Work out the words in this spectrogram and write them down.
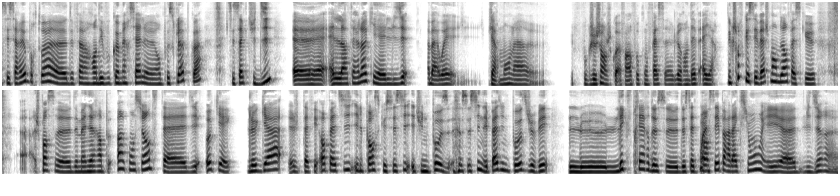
c'est sérieux pour toi euh, de faire un rendez-vous commercial euh, en pause club, quoi? C'est ça que tu te dis. elle l'interloque et elle lui dit Ah bah ouais, clairement, là, il faut que je change, quoi. Enfin, il faut qu'on fasse le rendez-vous ailleurs. Donc, je trouve que c'est vachement bien parce que je pense de manière un peu inconsciente, tu as dit Ok, le gars, t'as fait empathie, il pense que ceci est une pause. ceci n'est pas une pause, je vais l'extraire de, ce, de cette pensée par l'action et euh, lui dire euh,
